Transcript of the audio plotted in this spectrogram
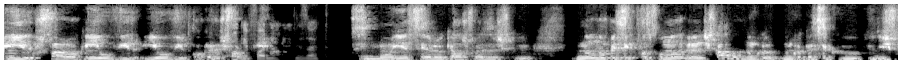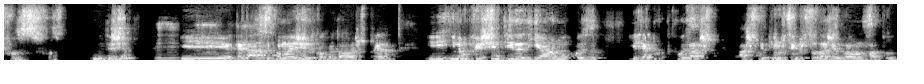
quem ia gostar ou quem ia ouvir, ia ouvir de qualquer das. De qualquer forma, exato. Sim, não ia ser aquelas coisas que não, não pensei que fosse para uma grande escala, nunca, nunca pensei que, que o disco fosse, fosse muita gente. Uhum. E até estava a ser para mais gente do que eu estava à espera. E, e, não me fez sentido adiar uma coisa. E até porque depois acho, acho que daqui a uns tempos toda a gente vai lançar tudo.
